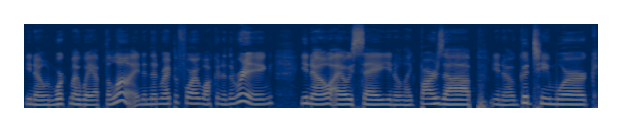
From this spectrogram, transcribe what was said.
you know, and work my way up the line. And then right before I walk into the ring, you know, I always say, you know, like bars up, you know, good teamwork,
